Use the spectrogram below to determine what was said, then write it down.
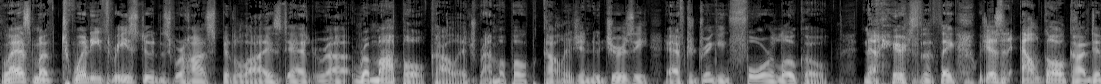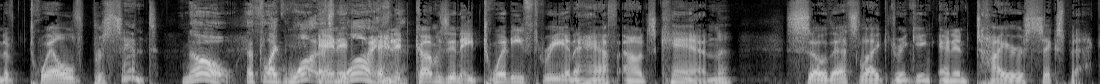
Last month, 23 students were hospitalized at uh, Ramapo College, Ramapo College in New Jersey, after drinking Four Loko. Now, here's the thing, which has an alcohol content of 12 percent. No, that's like wine. That's and it, wine. And it comes in a 23 and a half ounce can. So that's like drinking an entire six pack.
